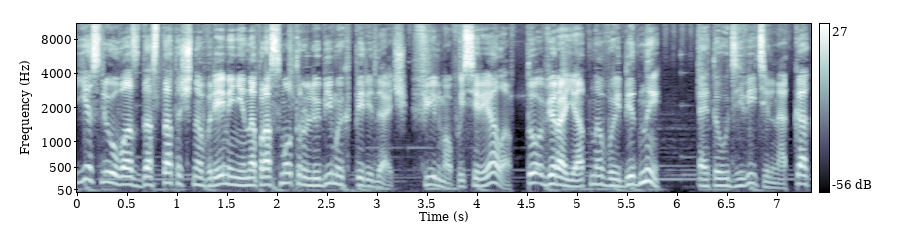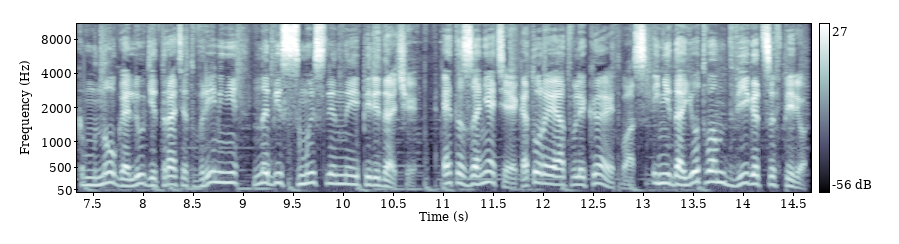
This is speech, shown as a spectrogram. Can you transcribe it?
Если у вас достаточно времени на просмотр любимых передач, фильмов и сериалов, то, вероятно, вы бедны. Это удивительно, как много люди тратят времени на бессмысленные передачи. Это занятие, которое отвлекает вас и не дает вам двигаться вперед.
